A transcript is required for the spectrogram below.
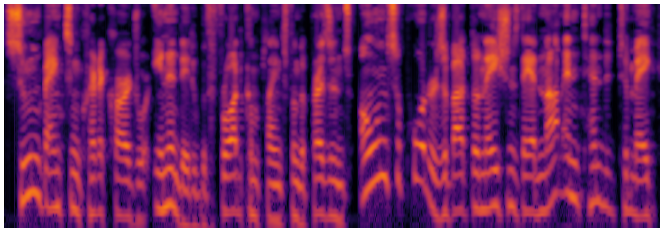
Soon banks and credit cards were inundated with fraud complaints from the president's own supporters about donations they had not intended to make,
